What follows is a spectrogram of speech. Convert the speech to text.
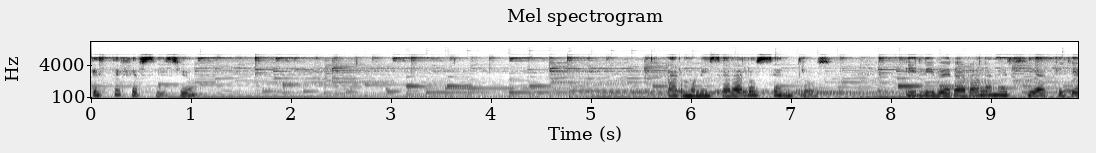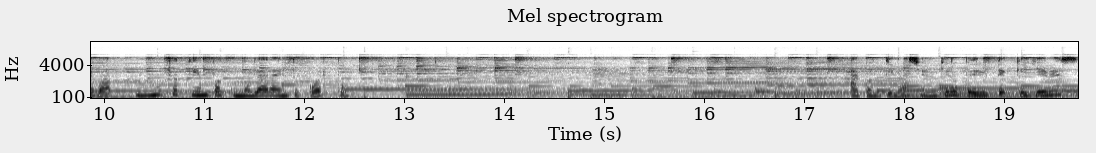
Este ejercicio armonizará los centros y liberará la energía que lleva mucho tiempo acumulada en tu cuerpo. A continuación quiero pedirte que lleves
